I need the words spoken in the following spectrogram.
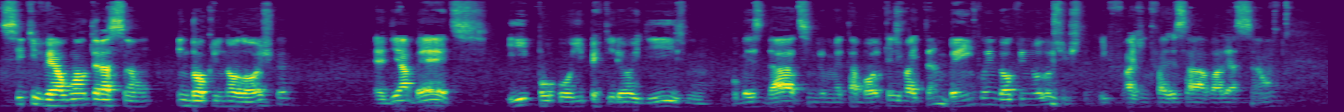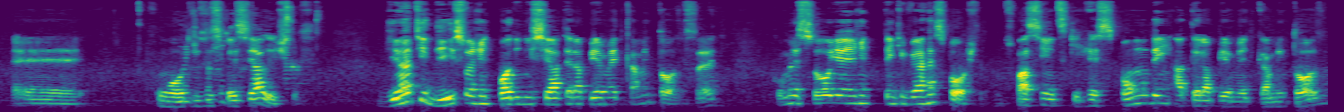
Se tiver alguma alteração endocrinológica, é diabetes, hipo ou hipertireoidismo, obesidade, síndrome metabólica, ele vai também com o endocrinologista. E a gente faz essa avaliação é, com outros especialistas. Diante disso, a gente pode iniciar a terapia medicamentosa, certo? Começou e aí a gente tem que ver a resposta. Os pacientes que respondem à terapia medicamentosa,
